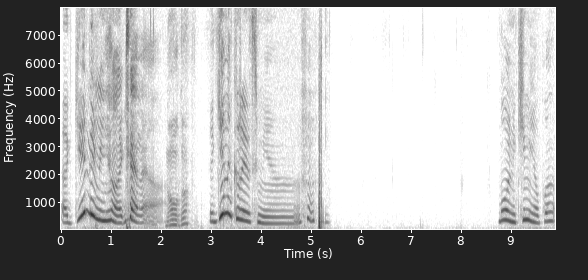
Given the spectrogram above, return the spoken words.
Ya gene mi ya gene ya? Ne oldu? Ya gene krevetim ya. Bu oyunu kim yapan?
